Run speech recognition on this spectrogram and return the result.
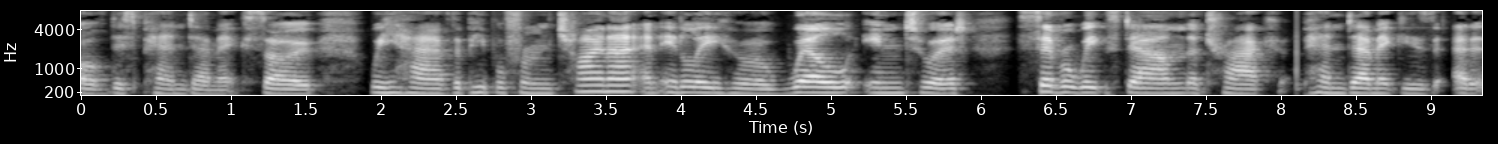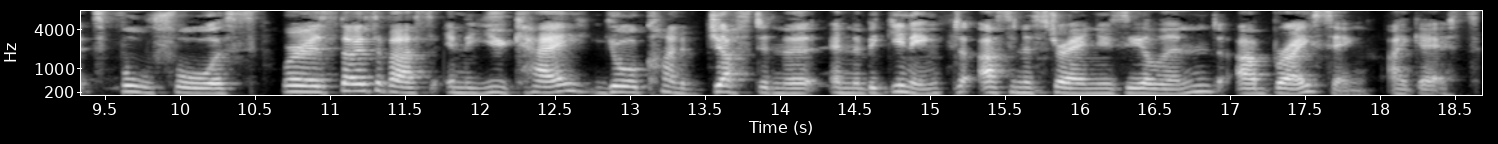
of this pandemic. So we have the people from China and Italy who are well into it. Several weeks down the track, pandemic is at its full force. Whereas those of us in the UK, you're kind of just in the in the beginning. Us in Australia and New Zealand are bracing, I guess.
